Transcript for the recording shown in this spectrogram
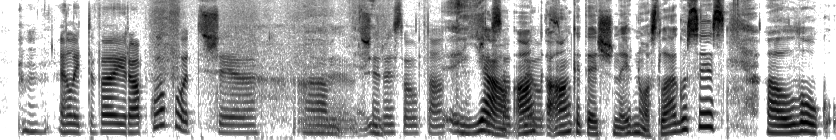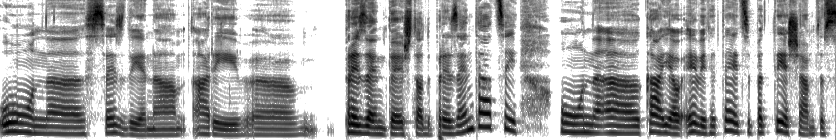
Elita, vai ir apkopoti šie um, šie rezultāti? Jā, an anketēšana ir noslēgusies. Lūk, un sestdienā arī prezentēšu tādu prezentāciju, un, kā jau Evita teica, pat tiešām tas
